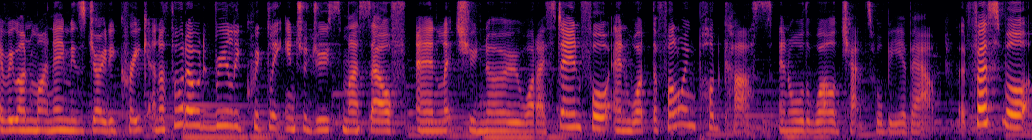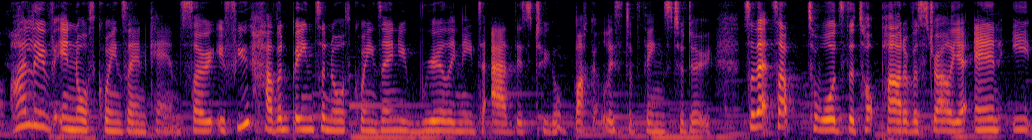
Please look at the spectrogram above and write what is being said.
Everyone, my name is Jodie Creek, and I thought I would really quickly introduce myself and let you know what I stand for and what the following podcasts and all the wild chats will be about. But first of all, I live in North Queensland, Cairns, so if you haven't been to North Queensland, you really need to add this to your bucket list of things to do. So that's up towards the top part of Australia, and it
